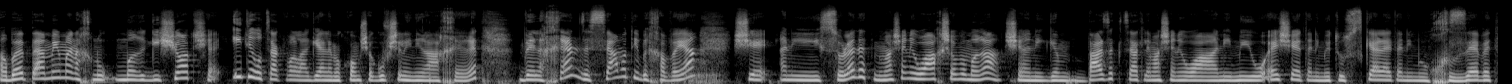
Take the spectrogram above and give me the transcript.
הרבה פעמים אנחנו מרגישות שהייתי רוצה כבר להגיע למקום שהגוף שלי נראה אחרת, ולכן זה שם אותי בחוויה שאני סולדת ממה שאני רואה עכשיו במראה, שאני גם בזה קצת למה שאני רואה, אני מיואשת, אני מתוסכלת, אני מאוכזבת,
